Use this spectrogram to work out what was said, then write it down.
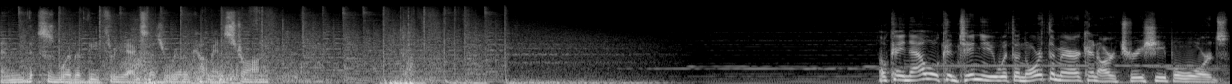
And this is where the V3X has really come in strong. Okay, now we'll continue with the North American Archery Sheep Awards.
